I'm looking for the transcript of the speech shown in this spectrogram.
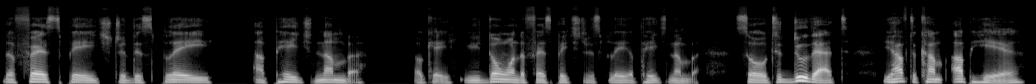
the first page to display a page number. Okay, you don't want the first page to display a page number. So to do that, you have to come up here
